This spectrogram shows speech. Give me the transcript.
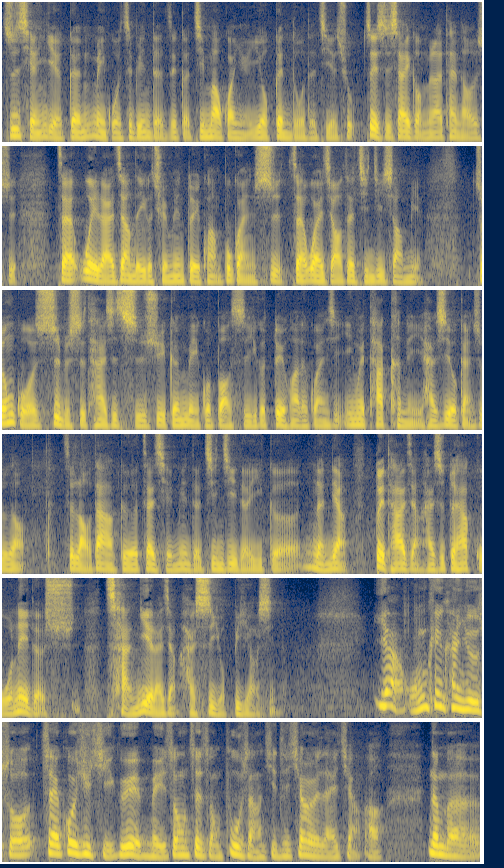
之前也跟美国这边的这个经贸官员也有更多的接触。这也是下一个我们来探讨的是，在未来这样的一个全面对抗，不管是在外交、在经济上面。中国是不是他还是持续跟美国保持一个对话的关系？因为他可能也还是有感受到这老大哥在前面的经济的一个能量，对他来讲，还是对他国内的产业来讲，还是有必要性的。呀，我们可以看，就是说，在过去几个月，美中这种部长级的交流来讲啊，那么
